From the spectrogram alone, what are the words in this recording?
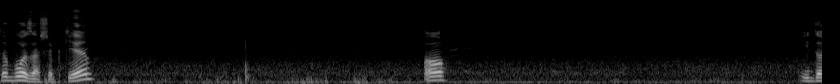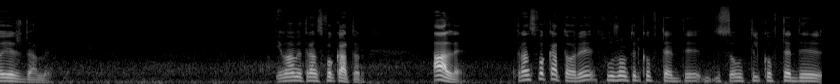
To było za szybkie. O. I dojeżdżamy. I mamy transfokator. Ale transfokatory służą tylko wtedy, są tylko wtedy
